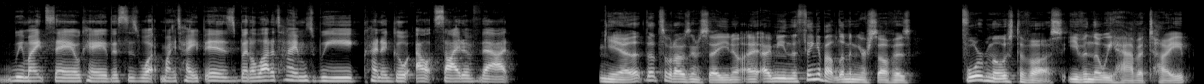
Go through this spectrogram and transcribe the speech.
we might say, okay, this is what my type is. But a lot of times we kind of go outside of that yeah, that, that's what I was going to say. You know, I, I mean, the thing about limiting yourself is for most of us, even though we have a type,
